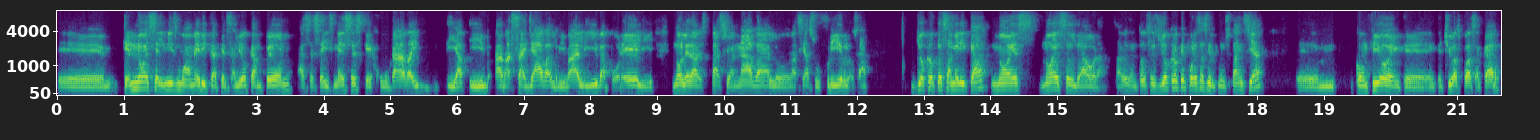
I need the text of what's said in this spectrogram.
eh, que no es el mismo América que salió campeón hace seis meses, que jugaba y, y, avasallaba al rival y iba por él y no le daba espacio a nada, lo hacía sufrir, o sea, yo creo que ese América no es, no es el de ahora, ¿sabes? Entonces yo creo que por esa circunstancia eh, confío en que, en que Chivas pueda sacar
